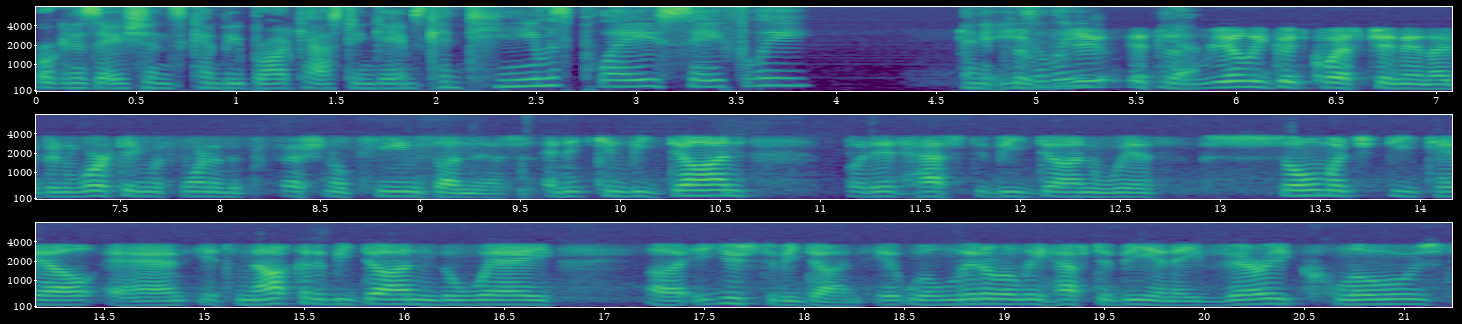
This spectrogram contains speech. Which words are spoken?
organizations can be broadcasting games. Can teams play safely and it's easily? A re- it's yeah. a really good question, and I've been working with one of the professional teams on this, and it can be done, but it has to be done with so much detail, and it's not going to be done the way uh, it used to be done. It will literally have to be in a very closed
